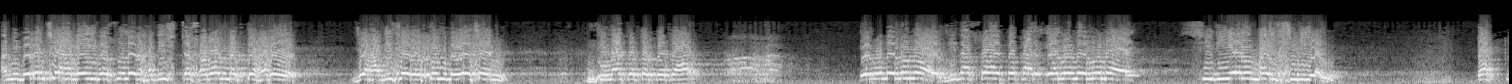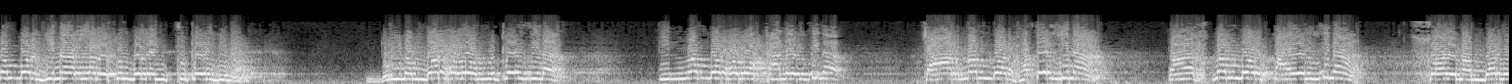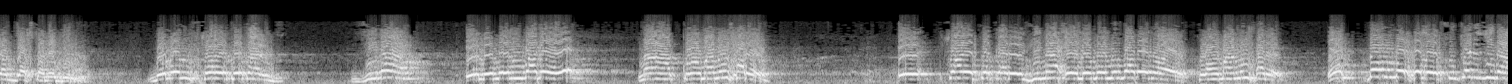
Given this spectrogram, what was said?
আমি বলেছি আগেই রসুলের হাদিসটা স্মরণ রাখতে হবে। যে হাদিসে রসুল বলেছেন, জিনা কত প্রকার? এলুমেলু নয়। জিনা ছয় প্রকার এলুমেলু নয়। Serial by serial. এক নম্বর জিনা আল্লাহ রসুল বলেন চুকের জিনা। দুই নম্বর হল মুখের জিনা। তিন নম্বর হল কানের জিনা। চার নম্বর হাতের জিনা। পাঁচ নম্বর পায়ের জিনা। ছয় নম্বর লজ্জাস্থানের জিনা। বলুন, ছয় প্রকার জিনা এলোমেলভাবে না ক্রমানুসারে ছয় প্রকারের জিনা এলোমেলুভাবে নয়, ক্রমানুসারে। এক নম্বর হল সুখের জিনা,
